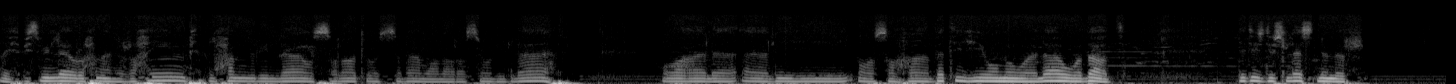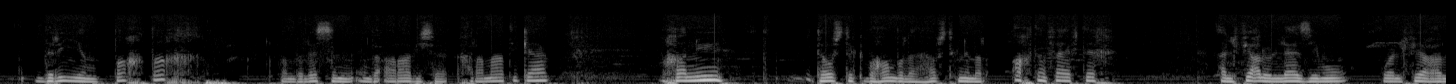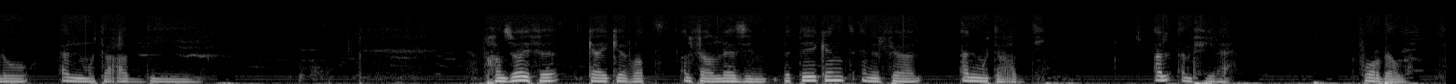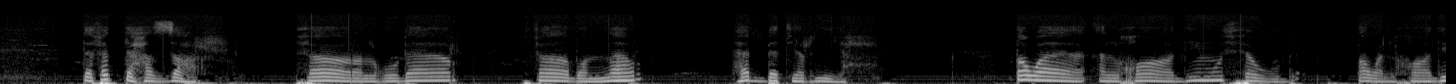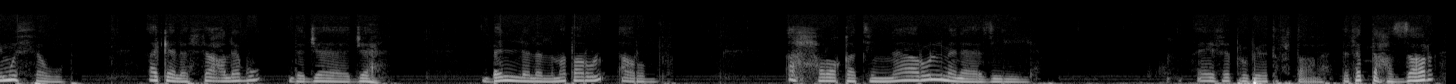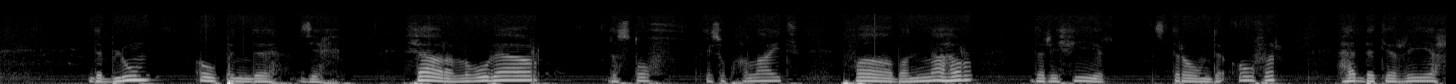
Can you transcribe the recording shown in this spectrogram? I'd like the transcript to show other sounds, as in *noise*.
طيب بسم الله الرحمن الرحيم الحمد لله والصلاة والسلام على رسول الله وعلى آله وصحابته وموالاه وبعد Dit is dus les nummer 83 van de lessen in de Arabische grammatica. We gaan nu het hoofdstuk behandelen, hoofdstuk nummer 58. Al-fi'lu al-lazimu wal-fi'lu المتعدي. فخان زو even kijken الفعل لازم betekent إن الفعل المتعدي. الأمثلة. فور فوربيل. تفتح الزهر. ثار الغبار. فاض النهر. هبت الريح. طوى الخادم الثوب. طوى الخادم الثوب. أكل الثعلب دجاجة بلل المطر الأرض أحرقت النار المنازل Even proberen te vertalen. تفتح الزهر De bloem opende zich. Thara al-ghubar. De stof is opgeleid. Fada nahr. De rivier stroomde over. Habbat al-rih.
